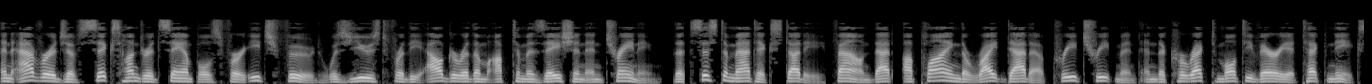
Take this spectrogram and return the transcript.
An average of 600 samples for each food was used for the algorithm optimization and training. The systematic study found that, applying the right data pre-treatment and the correct multivariate techniques,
